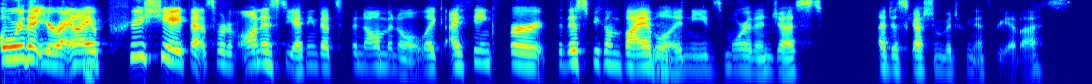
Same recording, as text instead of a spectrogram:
or that you're right. And I appreciate that sort of honesty. I think that's phenomenal. Like I think for for this to become viable, mm-hmm. it needs more than just a discussion between the three of us.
